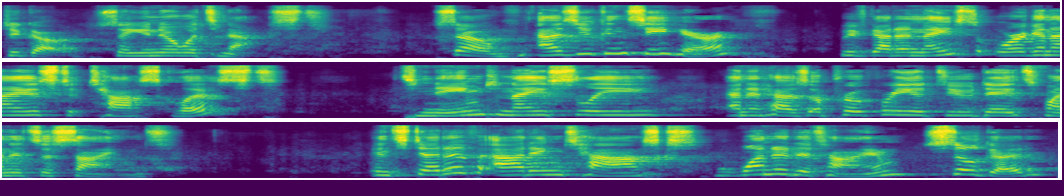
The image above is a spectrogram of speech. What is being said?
to go. So you know what's next. So as you can see here, we've got a nice organized task list. It's named nicely and it has appropriate due dates when it's assigned. Instead of adding tasks one at a time, still good, at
